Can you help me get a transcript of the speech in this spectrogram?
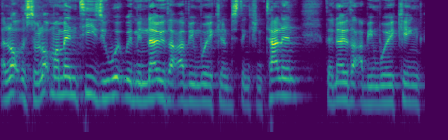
a lot of the stuff. A lot of my mentees who work with me know that I've been working on Distinction Talent. They know that I've been working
